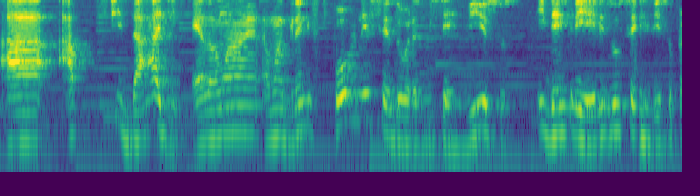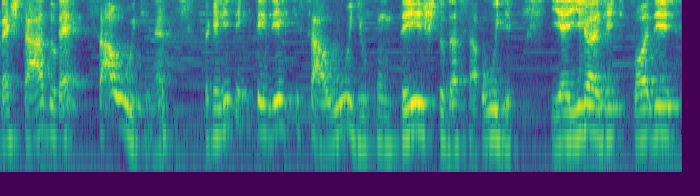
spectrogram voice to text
a, a cidade, ela é uma, é uma grande fornecedora de serviços e dentre eles o serviço prestado é saúde, né? Porque a gente tem que entender que saúde, o contexto da saúde, e aí a gente pode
